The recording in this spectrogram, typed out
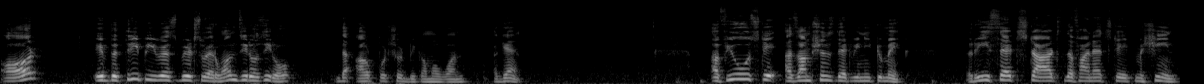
or if the three previous bits were 1, 0, 0, the output should become a 1 again. A few assumptions that we need to make. Reset starts the finite state machine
